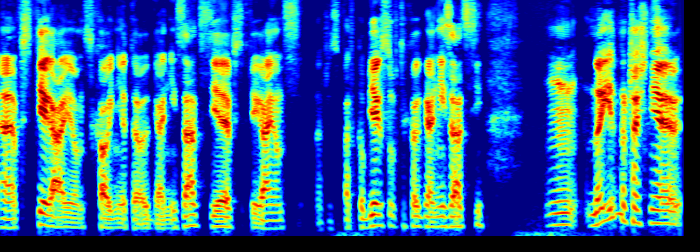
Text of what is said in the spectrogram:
e, wspierając hojnie te organizacje, wspierając znaczy spadkobierców tych organizacji, mm, no i jednocześnie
